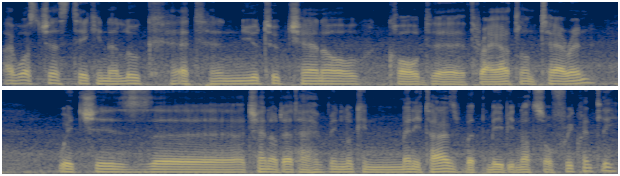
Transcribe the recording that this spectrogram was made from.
I was just taking a look at a YouTube channel called uh, Triathlon Taren, which is uh, a channel that I have been looking many times, but maybe not so frequently.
